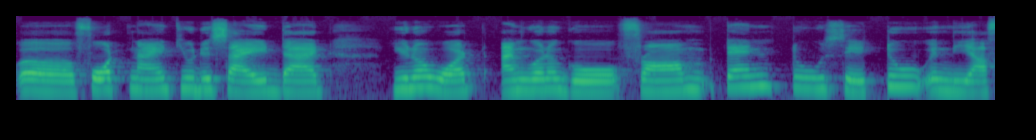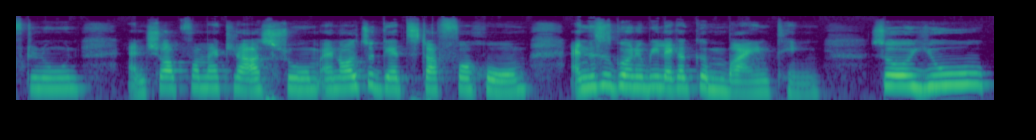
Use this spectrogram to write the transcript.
uh, fortnight you decide that you know what i'm gonna go from 10 to say 2 in the afternoon and shop for my classroom and also get stuff for home. And this is going to be like a combined thing. So you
